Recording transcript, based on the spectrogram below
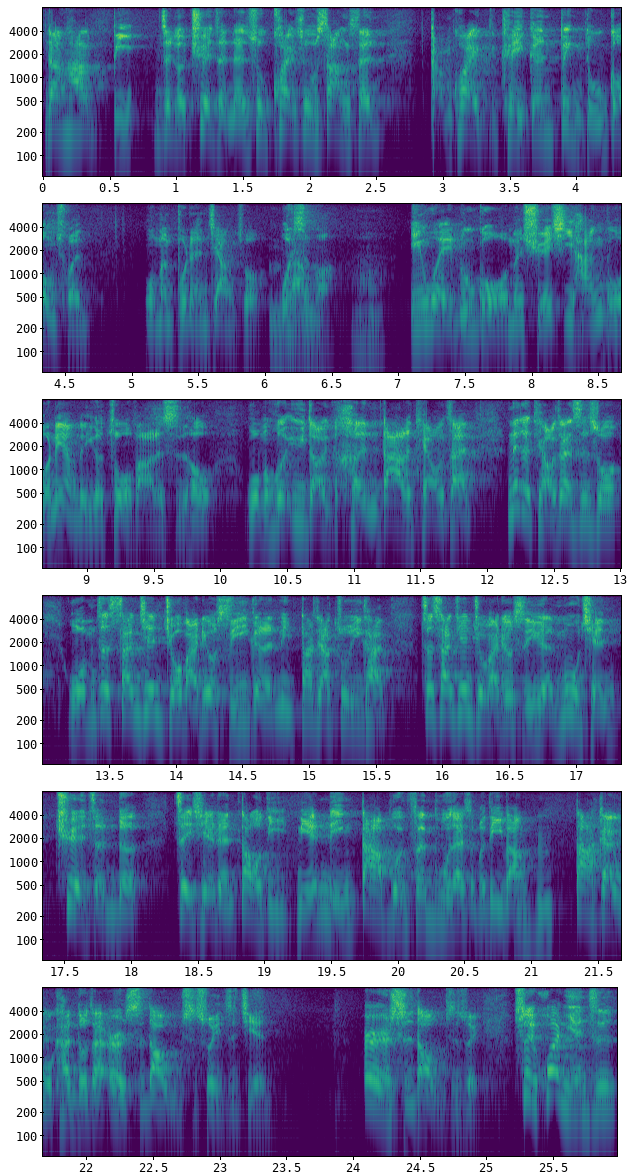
让它比这个确诊人数快速上升，赶快可以跟病毒共存。我们不能这样做，为什么？因为如果我们学习韩国那样的一个做法的时候，我们会遇到一个很大的挑战。那个挑战是说，我们这三千九百六十一个人，你大家注意看，这三千九百六十一个人目前确诊的这些人，到底年龄大部分分布在什么地方？大概我看都在二十到五十岁之间，二十到五十岁。所以换言之，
